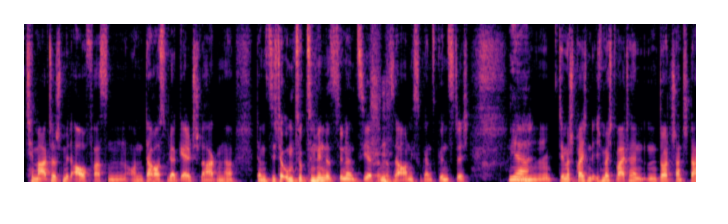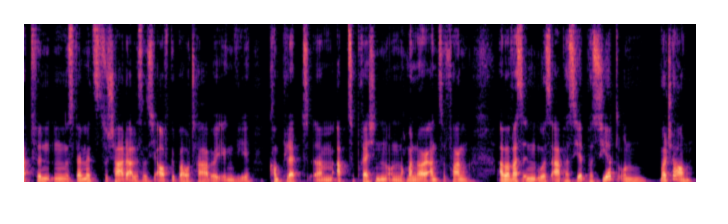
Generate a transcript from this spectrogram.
thematisch mit auffassen und daraus wieder Geld schlagen, ne? Damit sich der Umzug zumindest finanziert, und das ist ja auch nicht so ganz günstig. Ja. Mm, Dementsprechend, ich möchte weiterhin in Deutschland stattfinden. Es wäre mir jetzt zu schade, alles, was ich aufgebaut habe, irgendwie komplett ähm, abzubrechen und nochmal neu anzufangen. Aber was in den USA passiert, passiert und mal schauen.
